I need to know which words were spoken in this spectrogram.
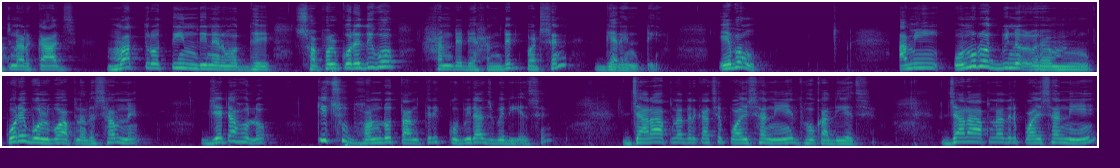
আপনার কাজ মাত্র তিন দিনের মধ্যে সফল করে দিব হান্ড্রেডে হান্ড্রেড পারসেন্ট গ্যারেন্টি। এবং আমি অনুরোধ বিন- করে বলব আপনাদের সামনে, যেটা হলো কিছু ভণ্ড তান্ত্রিক কবিরাজ বেরিয়েছে, যারা আপনাদের কাছে পয়সা নিয়ে ধোকা দিয়েছে, যারা আপনাদের পয়সা নিয়ে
